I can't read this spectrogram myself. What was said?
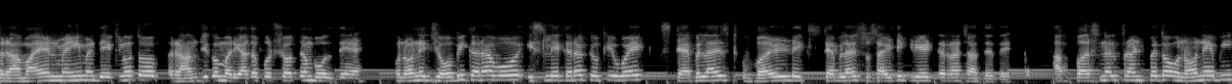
रामायण में ही मैं देख लूँ तो राम जी को मर्यादा पुरुषोत्तम बोलते हैं। उन्होंने जो भी करा वो इसलिए करा क्योंकि वो एक स्टेबलाइज्ड वर्ल्ड एक स्टेबलाइज्ड सोसाइटी क्रिएट करना चाहते थे। अब पर्सनल फ्रंट पे तो उन्होंने भी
